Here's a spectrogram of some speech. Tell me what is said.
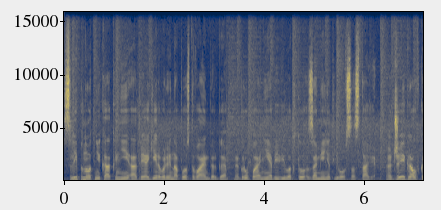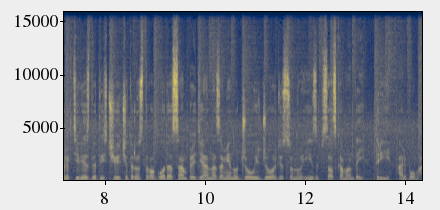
Слипнот никак не отреагировали на пост Вайнберга. Группа не объявила, кто заменит его в составе. Джей играл в коллективе с 2014 года, сам придя на замену Джоуи Джордисону и записал с командой три альбома.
